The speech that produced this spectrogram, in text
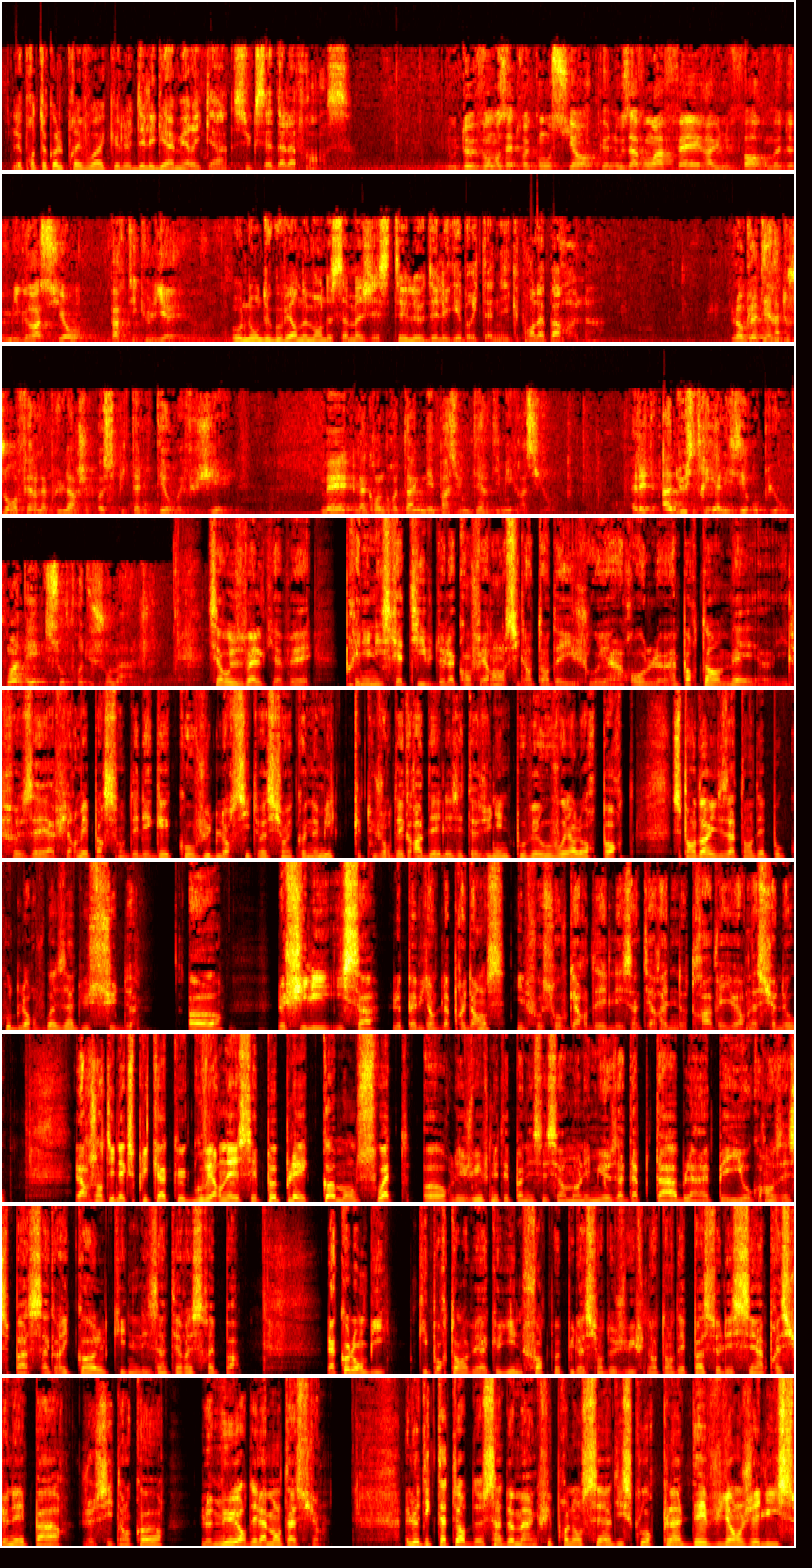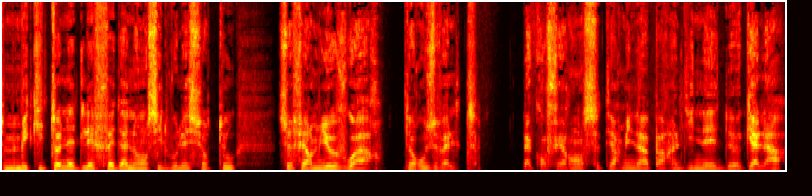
Le protocole prévoit que le délégué américain succède à la France. Nous devons être conscients que nous avons affaire à une forme de migration particulière. Au nom du gouvernement de Sa Majesté, le délégué britannique prend la parole. L'Angleterre a toujours offert la plus large hospitalité aux réfugiés. Mais la Grande-Bretagne n'est pas une terre d'immigration. Elle est industrialisée au plus haut point et souffre du chômage. C'est Roosevelt qui avait pris l'initiative de la conférence. Il entendait y jouer un rôle important, mais euh, il faisait affirmer par son délégué qu'au vu de leur situation économique, toujours dégradée, les États-Unis ne pouvaient ouvrir leurs portes. Cependant, ils attendaient beaucoup de leurs voisins du Sud. Or, le Chili hissa le pavillon de la prudence. Il faut sauvegarder les intérêts de nos travailleurs nationaux. L'Argentine expliqua que gouverner, c'est peupler comme on le souhaite. Or, les Juifs n'étaient pas nécessairement les mieux adaptables à un pays aux grands espaces agricoles qui ne les intéresserait pas. La Colombie, qui pourtant avait accueilli une forte population de Juifs, n'entendait pas se laisser impressionner par, je cite encore, le mur des lamentations. Le dictateur de Saint-Domingue fit prononcer un discours plein d'évangélisme, mais qui tenait de l'effet d'annonce. Il voulait surtout se faire mieux voir de Roosevelt. La conférence se termina par un dîner de gala.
